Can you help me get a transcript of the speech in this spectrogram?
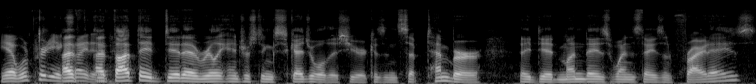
Yeah, we're pretty I, excited. I thought they did a really interesting schedule this year because in September they did Mondays, Wednesdays, and Fridays,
